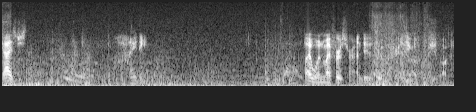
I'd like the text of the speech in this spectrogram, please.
guy's just hiding. If I win my first round, dude, I'm crazy. Fuck.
